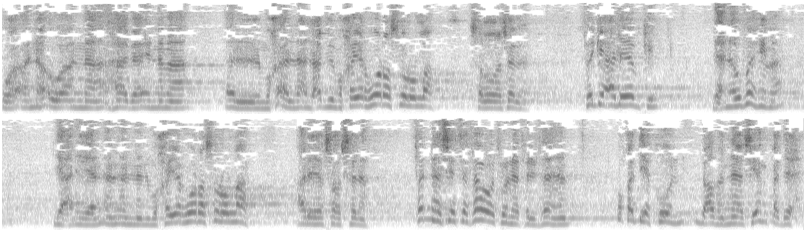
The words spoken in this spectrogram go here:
وأن, وأن هذا إنما العبد المخير هو رسول الله صلى الله عليه وسلم. فجعل يبكي. لأنه فهم يعني أن المخير هو رسول الله عليه الصلاة والسلام. فالناس يتفاوتون في الفهم. وقد يكون بعض الناس ينقدح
